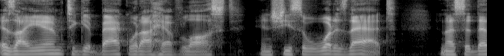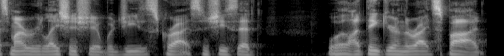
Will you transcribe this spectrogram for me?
as I am to get back what I have lost. And she said, well, "What is that?" And I said, "That's my relationship with Jesus Christ." And she said, "Well, I think you're in the right spot."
